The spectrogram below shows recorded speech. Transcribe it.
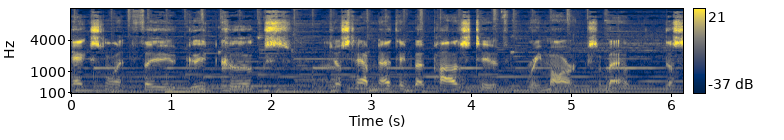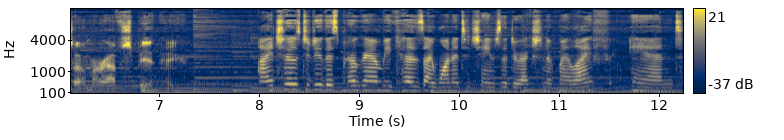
excellent food, good cooks. Just have nothing but positive remarks about the summer I've spent here. I chose to do this program because I wanted to change the direction of my life and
